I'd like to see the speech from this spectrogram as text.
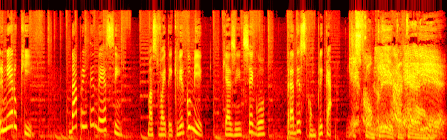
Primeiro que dá para entender sim, mas tu vai ter que vir comigo, que a gente chegou para descomplicar. Descomplica, Kelly.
